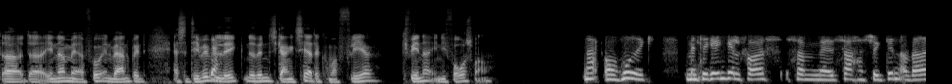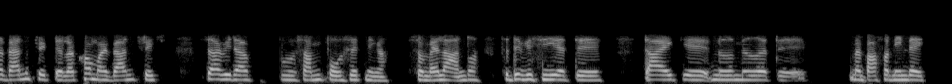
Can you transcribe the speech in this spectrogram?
der, der ender med at få en værnepligt. Altså det vil ja. vel ikke nødvendigvis garantere, at der kommer flere kvinder ind i forsvaret? Nej, overhovedet ikke. Men til gengæld for os, som øh, så har søgt ind og været i værnepligt, eller kommer i værnepligt, så er vi der på samme forudsætninger som alle andre. Så det vil sige, at øh, der er ikke øh, noget med, at øh, man bare fra den ene dag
